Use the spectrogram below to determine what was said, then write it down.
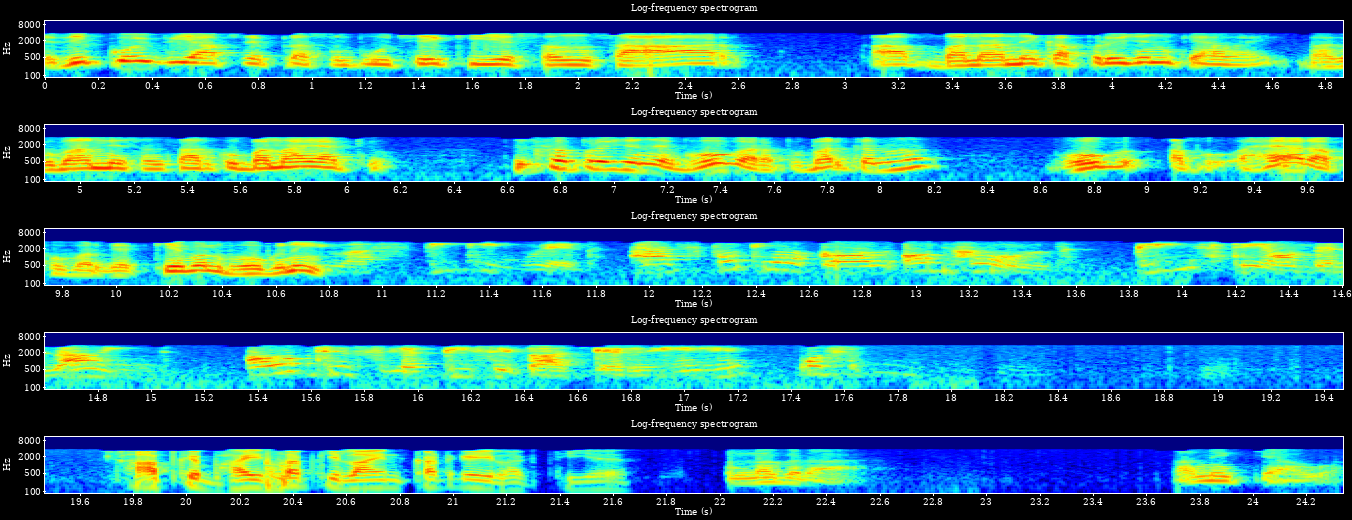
यदि कोई भी आपसे प्रश्न पूछे कि ये संसार का बनाने का प्रयोजन क्या है भाई? भगवान ने संसार को बनाया क्यों? तो इसका प्रयोजन है भोग और अपवर्ग करना। भोग अप, है और अपवर्ग है केवल भोग नहीं। आप जिस व्यक्ति से बात कर रहे हैं उस आपके भाई साहब की लाइन कट गई लगती है। लग रहा है। पता क्या हुआ?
